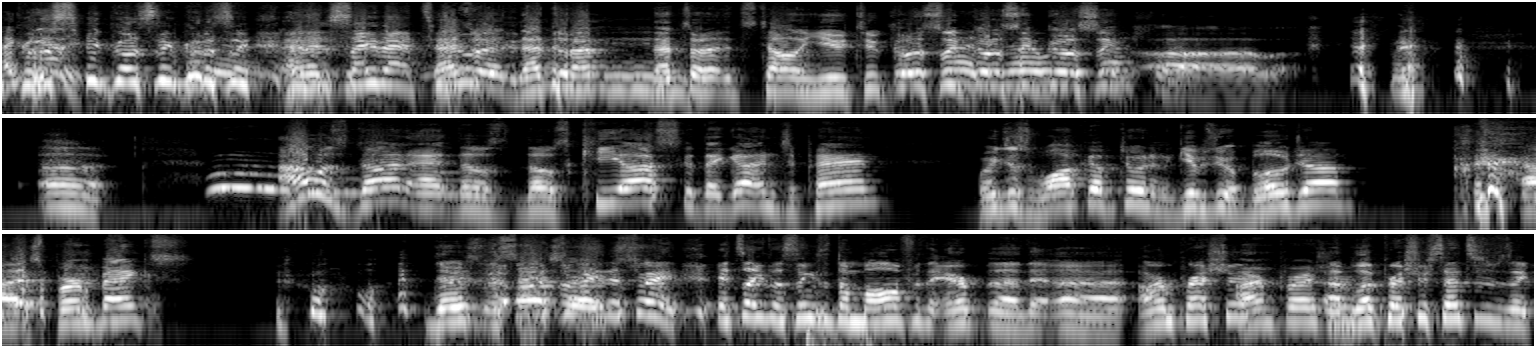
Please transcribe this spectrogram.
I Go to get it. sleep, go to sleep, go to sleep, and, And it's- say that too. That's what. That's what I'm. That's what it's telling you too. Go to sleep. Go to sleep. Go to sleep. Uh, uh, I was done at those those kiosks that they got in Japan, where you just walk up to it and it gives you a blowjob, uh, like sperm banks. There's Oh, that's right. That's right. It's like those things at the mall for the air, uh, the uh, arm pressure, Arm pressure. uh, blood pressure sensors. It's like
